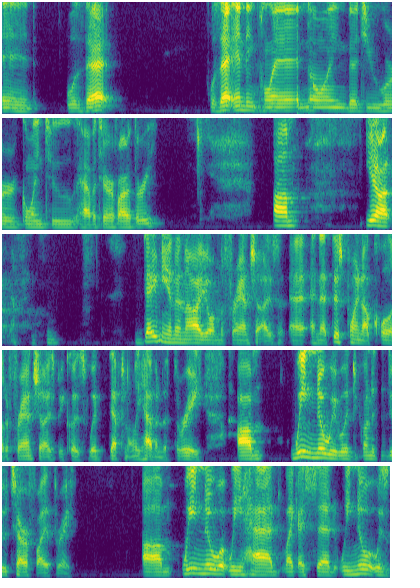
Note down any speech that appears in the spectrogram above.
And was that was that ending plan knowing that you were going to have a Terrifier 3? Um, you know, Damien and I own the franchise, and at this point, I'll call it a franchise because we're definitely having a three. Um, we knew we were going to do Terrifier three. Um, we knew what we had. Like I said, we knew it was.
